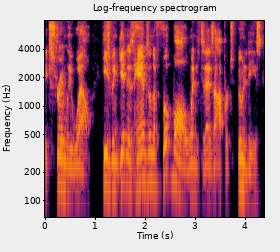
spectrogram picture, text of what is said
extremely well. He's been getting his hands on the football when he has opportunities.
